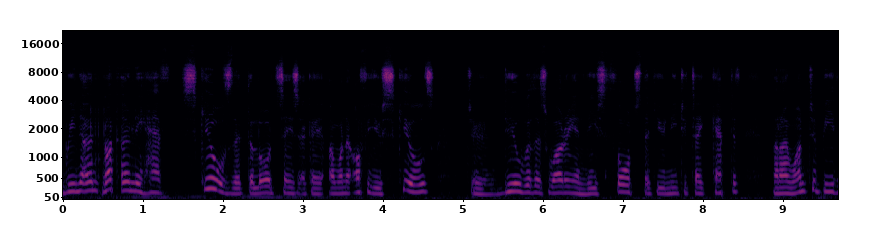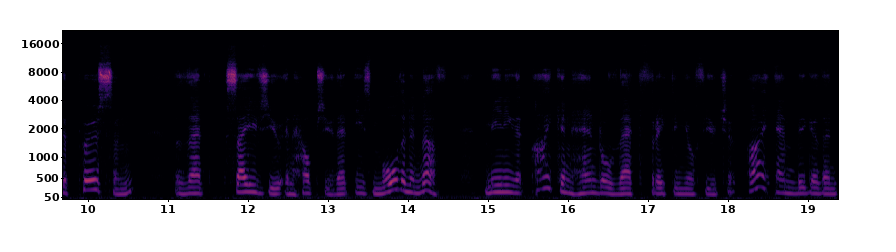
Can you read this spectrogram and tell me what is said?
we not only have skills that the Lord says, okay, I want to offer you skills to deal with this worry and these thoughts that you need to take captive, but I want to be the person that saves you and helps you. That is more than enough, meaning that I can handle that threat in your future. I am bigger than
